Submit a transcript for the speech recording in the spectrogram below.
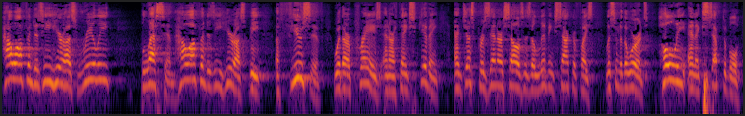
How often does He hear us really bless Him? How often does He hear us be effusive with our praise and our thanksgiving and just present ourselves as a living sacrifice? Listen to the words, holy and acceptable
